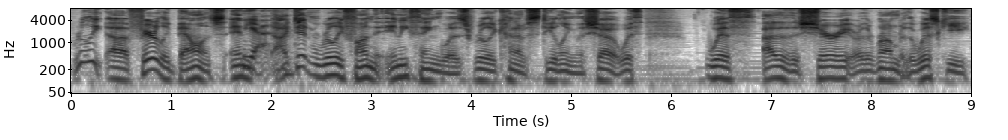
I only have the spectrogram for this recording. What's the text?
really uh, fairly balanced and Yeah. i didn't really find that anything was really kind of stealing the show with with either the sherry or the rum or the whiskey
